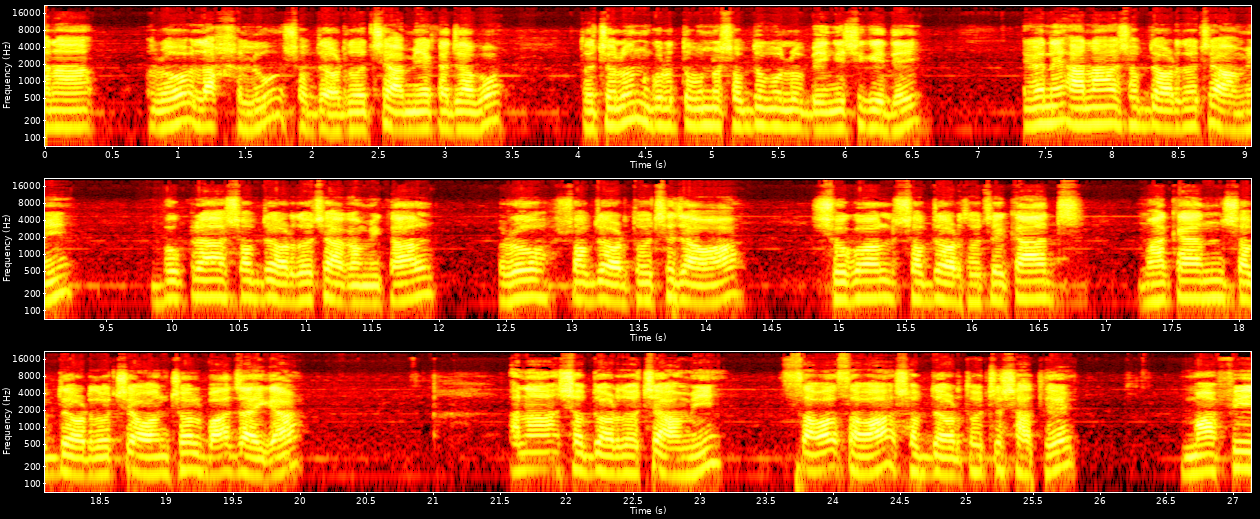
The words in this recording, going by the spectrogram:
আনা, রো, লাখলু শব্দের অর্থ হচ্ছে, আমি একা যাব। তো চলুন গুরুত্বপূর্ণ শব্দগুলো ভেঙে শিখিয়ে দেই। এখানে আনা শব্দের অর্থ হচ্ছে আমি বুকরা শব্দের অর্থ হচ্ছে আগামীকাল রো শব্দের অর্থ হচ্ছে যাওয়া সুগল শব্দের অর্থ হচ্ছে কাজ মাকান শব্দের অর্থ হচ্ছে অঞ্চল বা জায়গা আনা শব্দের অর্থ হচ্ছে আমি সাওয়া সাওয়া শব্দের অর্থ হচ্ছে সাথে মাফি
